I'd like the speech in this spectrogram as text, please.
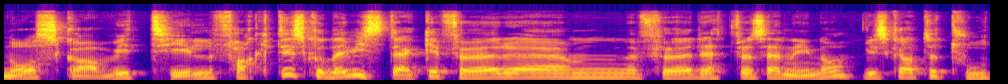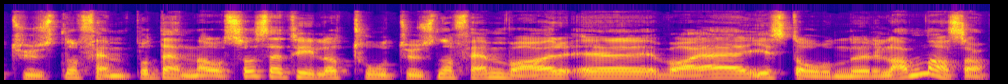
Nå skal vi til, faktisk, og det visste jeg ikke før, eh, før rett før sending nå, vi skal til 2005 på denne også, så jeg tviler at 2005 var, eh, var jeg i Stonerland, altså.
